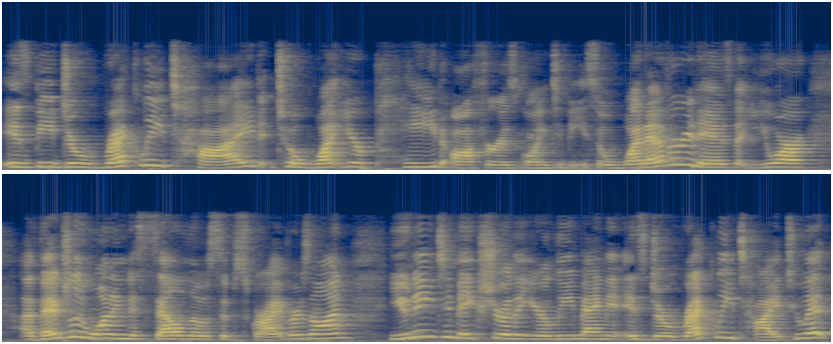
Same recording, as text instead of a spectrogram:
is be directly tied to what your paid offer is going to be. So whatever it is that you are eventually wanting to sell those subscribers on, you need to make sure that your lead magnet is directly tied to it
